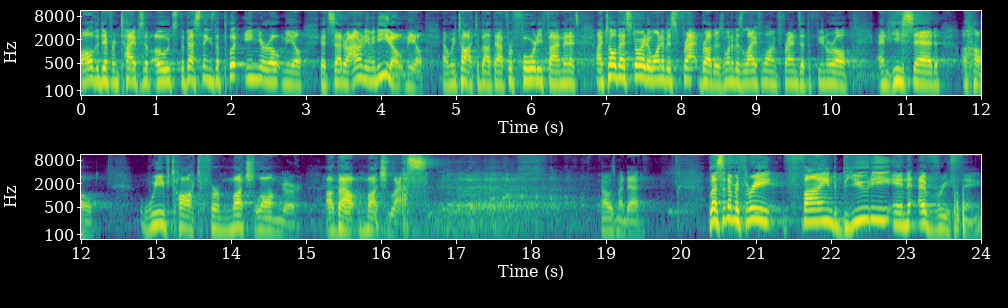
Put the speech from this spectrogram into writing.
all the different types of oats, the best things to put in your oatmeal, etc. I don't even eat oatmeal. And we talked about that for 45 minutes. I told that story to one of his frat brothers, one of his lifelong friends at the funeral, and he said, Oh, we've talked for much longer about much less. That was my dad. Lesson number three find beauty in everything.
